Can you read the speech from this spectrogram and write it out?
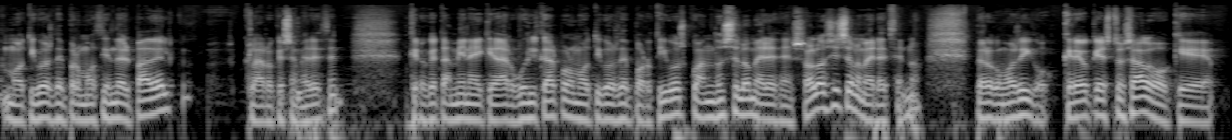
motivos de promoción del pádel, claro que se merecen. Creo que también hay que dar wildcard por motivos deportivos cuando se lo merecen, solo si se lo merecen, ¿no? Pero como os digo, creo que esto es algo que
